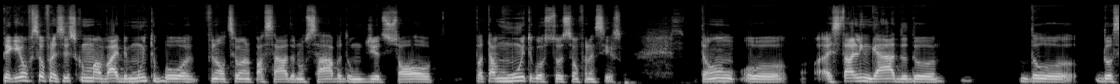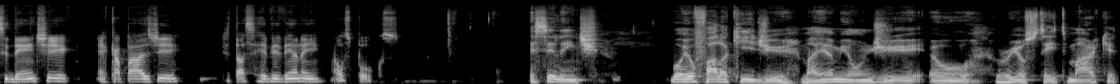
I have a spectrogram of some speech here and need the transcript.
peguei o São Francisco com uma vibe muito boa no final de semana passado, num sábado, um dia de sol. Pô, tava muito gostoso São Francisco. Então, o estar ligado do, do, do Ocidente é capaz de estar tá se revivendo aí aos poucos. Excelente. Bom, eu falo aqui de Miami, onde o real estate market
